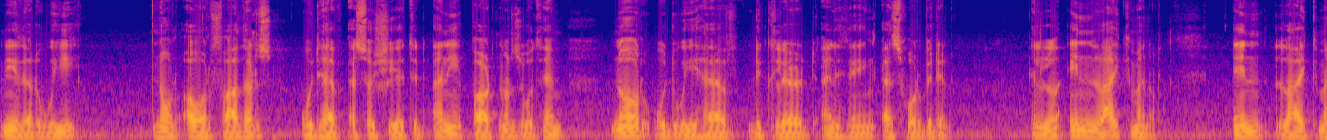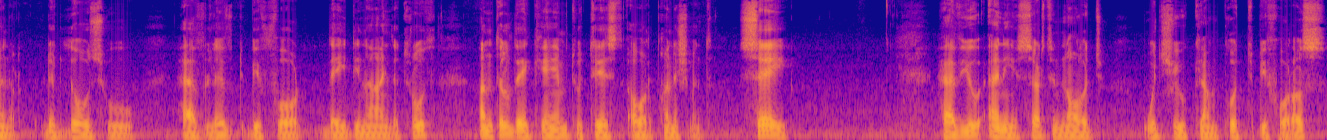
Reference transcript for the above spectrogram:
neither we nor our fathers would have associated any partners with Him, nor would we have declared anything as forbidden. In, in like manner, in like manner, did those who have lived before they deny the truth until they came to taste our punishment. Say, Have you any certain knowledge which you can put before us?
